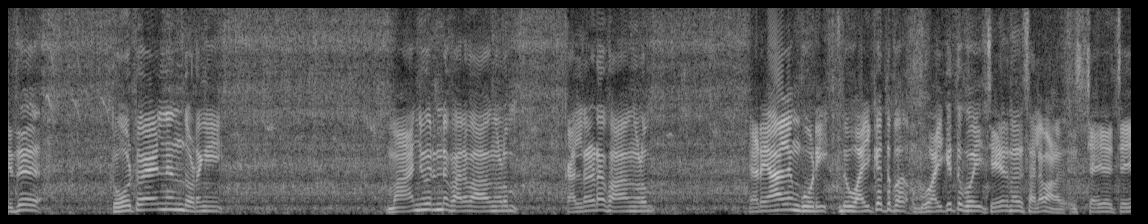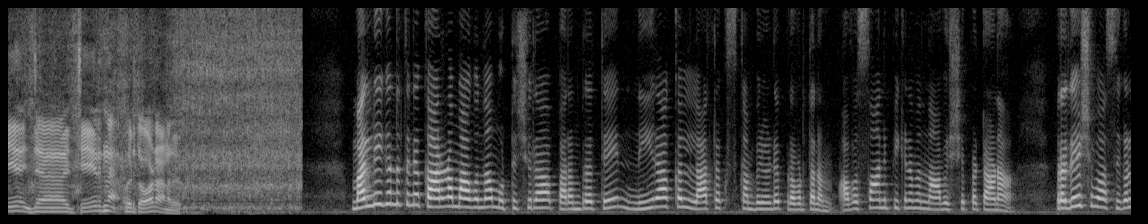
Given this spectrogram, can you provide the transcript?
ഇത് തോട്ടുവയലിൽ നിന്ന് തുടങ്ങി മാഞ്ഞൂരിന്റെ പല ഭാഗങ്ങളും കല്ലറയുടെ ഭാഗങ്ങളും ഇടയാഴം കൂടി ഇത് വൈക്കത്ത് വൈക്കത്ത് പോയി ചേരുന്ന ഒരു സ്ഥലമാണ്. ചേരുന്ന ഒരു തോടാണിത്. മലിനീകരണത്തിന് കാരണമാകുന്ന മുട്ടുച്ചിറ പറമ്പ്രത്തെ നീരാക്കൽ ലാറ്റക്സ് കമ്പനിയുടെ പ്രവർത്തനം അവസാനിപ്പിക്കണമെന്നാവശ്യപ്പെട്ടാണ് പ്രദേശവാസികൾ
